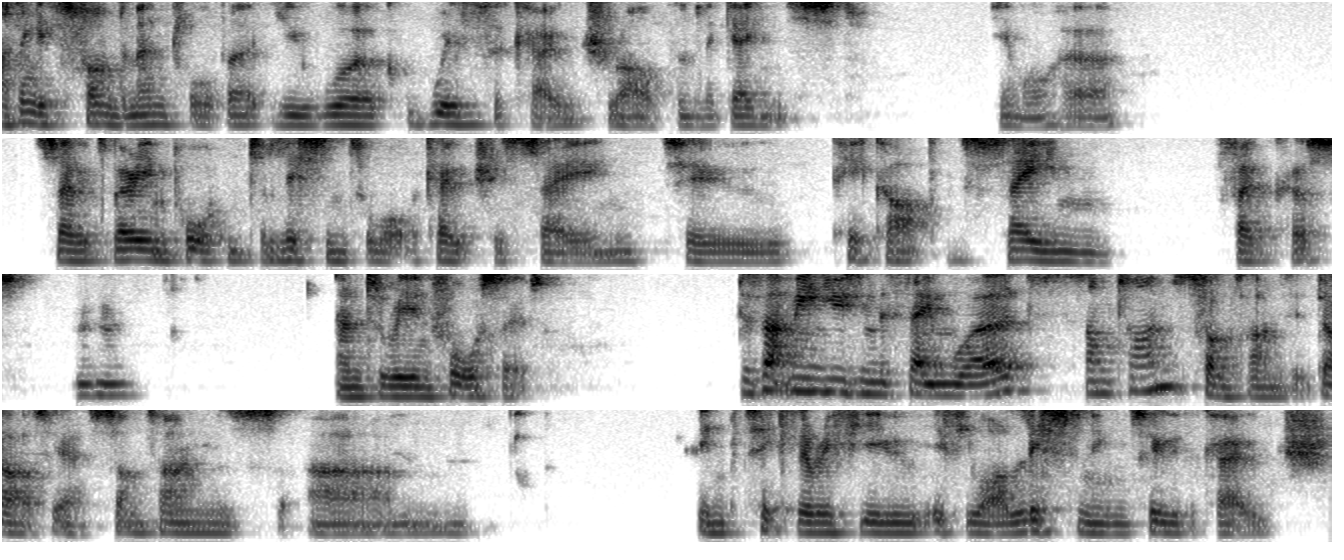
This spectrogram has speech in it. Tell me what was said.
I think it's fundamental that you work with the coach rather than against him or her. So it's very important to listen to what the coach is saying, to pick up the same focus Mhm. and to reinforce it. Does that mean using the same words sometimes? Sometimes it does, yes. Sometimes, um, in particular, if you if you are listening to the coach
